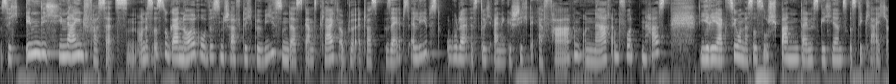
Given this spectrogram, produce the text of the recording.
sich in dich hineinversetzen. Und es ist sogar neurowissenschaftlich bewiesen, dass ganz gleich, ob du etwas selbst erlebst oder es durch eine Geschichte erfahren und nachempfunden hast, die Reaktion, das ist so spannend, deines Gehirns ist die gleiche.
